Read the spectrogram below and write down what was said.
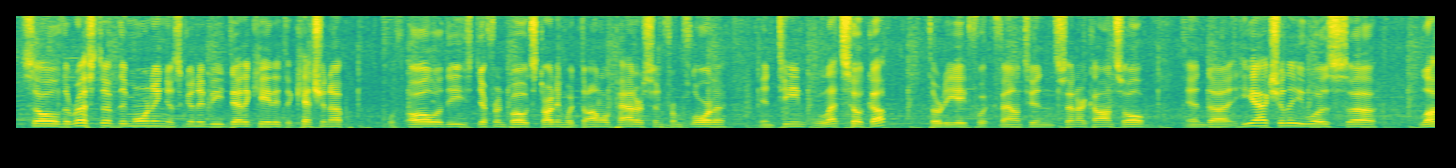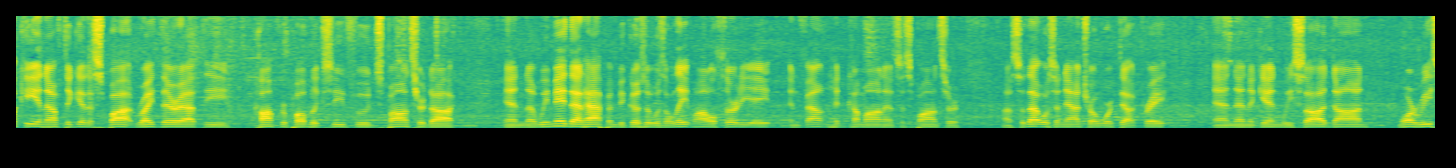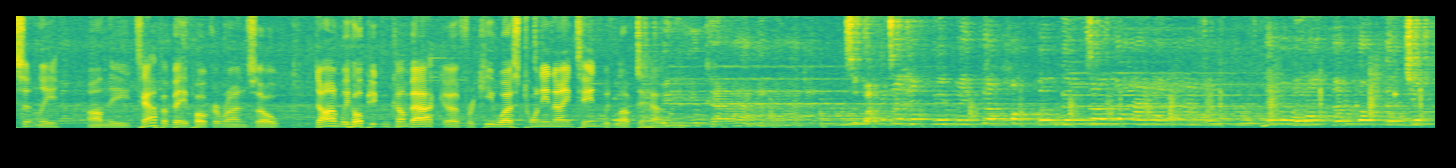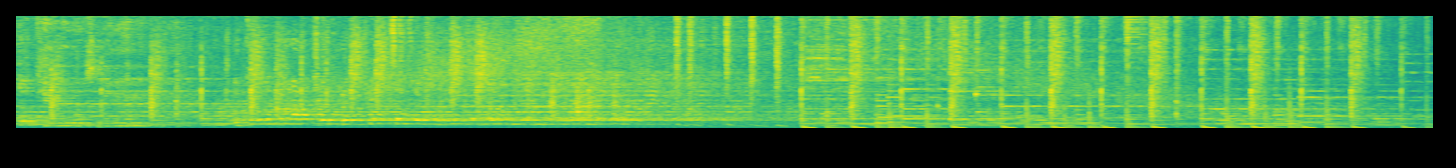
So the rest of the morning is going to be dedicated to catching up with all of these different boats, starting with Donald Patterson from Florida in Team Let's Hook Up, 38 foot fountain center console. And uh, he actually was uh, lucky enough to get a spot right there at the Conch Republic Seafood sponsor dock. And uh, we made that happen because it was a late model 38 and Fountain had come on as a sponsor. Uh, so that was a natural, worked out great. And then again, we saw Don more recently on the Tampa Bay poker run. So, Don, we hope you can come back uh, for Key West 2019. We'd love to have you.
